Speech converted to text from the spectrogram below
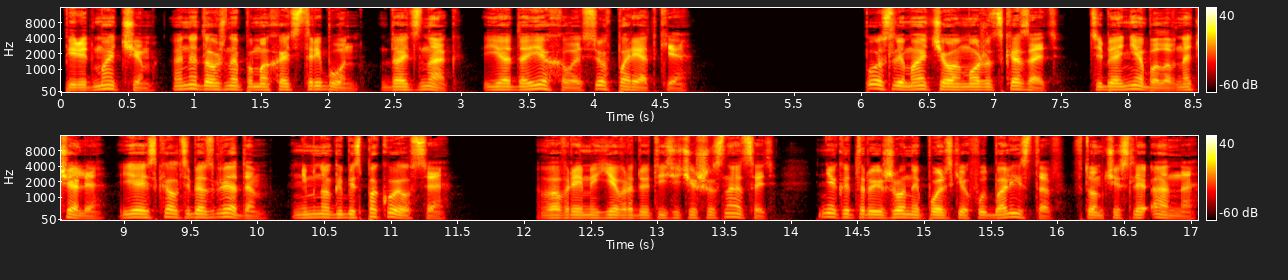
Перед матчем она должна помахать с трибун, дать знак «Я доехала, все в порядке». После матча он может сказать «Тебя не было в начале, я искал тебя взглядом, немного беспокоился». Во время Евро-2016 некоторые жены польских футболистов, в том числе Анна,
